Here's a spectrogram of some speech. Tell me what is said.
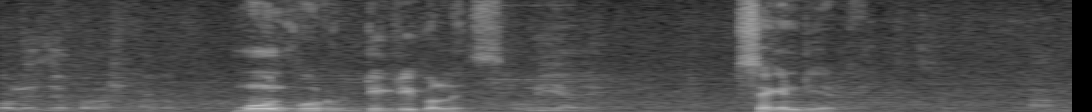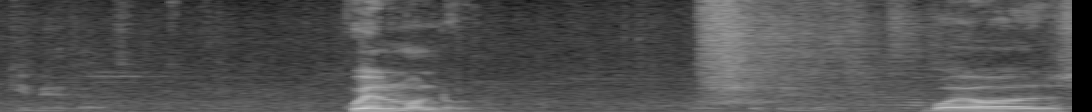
কলেজে পড়াশোনা করেন মোহনপুর ডিগ্রি কলেজ। কোন ইয়ারে? সেকেন্ড ইয়ারে নাম কি মেয়েটার কোয়েল মণ্ডল। বয়স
